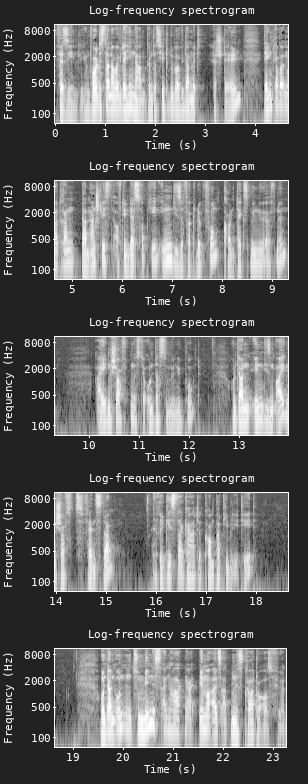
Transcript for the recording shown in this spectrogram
versehentlich, und wollt es dann aber wieder hinhaben, könnt das hier drüber wieder mit erstellen. Denkt aber immer dran, dann anschließend auf den Desktop gehen, in diese Verknüpfung, Kontextmenü öffnen. Eigenschaften ist der unterste Menüpunkt. Und dann in diesem Eigenschaftsfenster Registerkarte Kompatibilität. Und dann unten zumindest anhaken, immer als Administrator ausführen.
